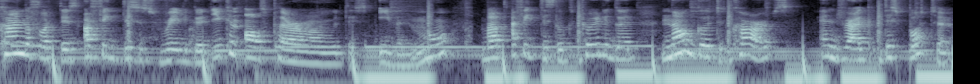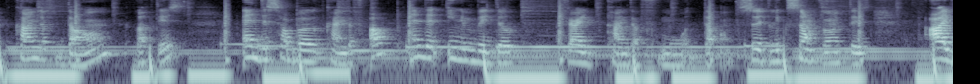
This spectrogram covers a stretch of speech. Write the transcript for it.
kind of like this. I think this is really good. You can also play around with this even more, but I think this looks pretty good. Now go to curves and drag this bottom kind of down like this and the suburb kind of up and then in the middle drag kind of more down. So it looks something like this. I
